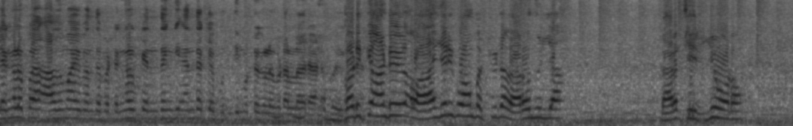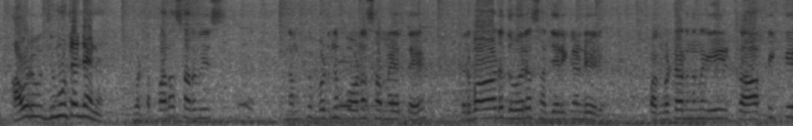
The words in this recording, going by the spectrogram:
നിങ്ങളിപ്പോൾ അതുമായി ബന്ധപ്പെട്ട് നിങ്ങൾക്ക് എന്തെങ്കിലും എന്തൊക്കെ ബുദ്ധിമുട്ടുകൾ ഇവിടെ ഉള്ളവരാണ് ഇവിടേക്കാണ്ട് പോകാൻ പറ്റില്ല വേറെ ഒന്നുമില്ല. വേറെ തിരിഞ്ഞു പോകണം ആ ഒരു ബുദ്ധിമുട്ട് തന്നെയാണ്. വട്ടപ്പാറ സർവീസ് നമുക്ക് ഇവിടുന്ന് പോണ സമയത്ത് ഒരുപാട് ദൂരം സഞ്ചരിക്കേണ്ടി വരും. അപ്പം അങ്ങോട്ടാണെന്നുണ്ടെങ്കിൽ ഈ ട്രാഫിക്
